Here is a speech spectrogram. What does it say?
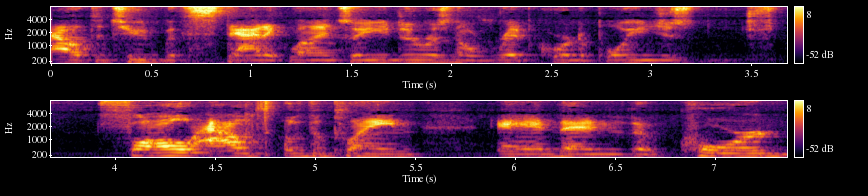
altitude with static lines. So you, there was no rip cord to pull. You just fall out of the plane and then the cord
